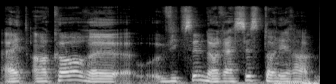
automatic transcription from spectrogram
à être encore euh, victimes d'un racisme tolérable.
